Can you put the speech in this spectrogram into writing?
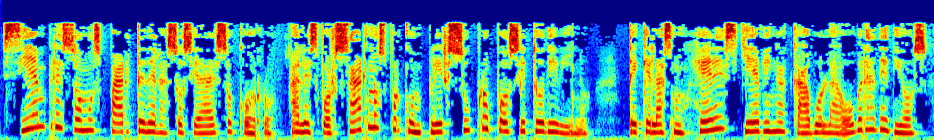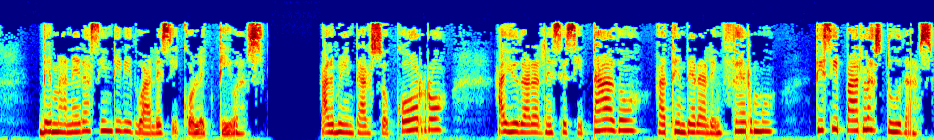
siempre somos parte de la Sociedad de Socorro al esforzarnos por cumplir su propósito divino de que las mujeres lleven a cabo la obra de Dios de maneras individuales y colectivas, al brindar socorro, ayudar al necesitado, atender al enfermo, disipar las dudas,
